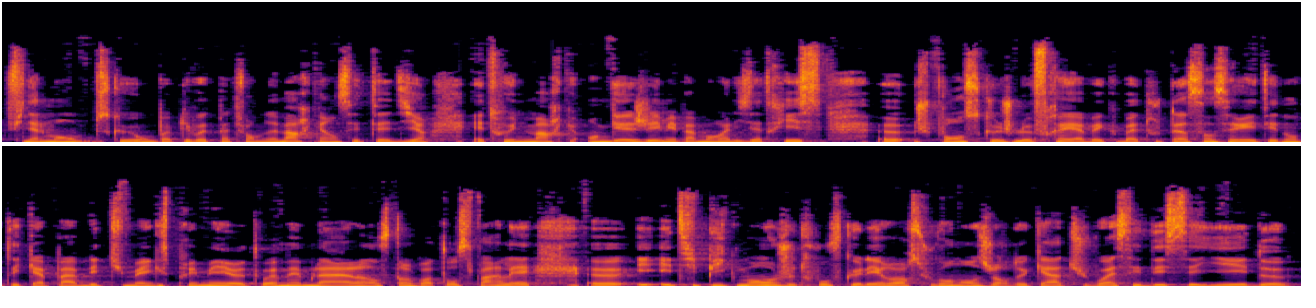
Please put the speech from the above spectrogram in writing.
finalement, parce qu'on peut appeler votre plateforme de marque, hein, c'est-à-dire être une marque engagée mais pas moralisatrice, euh, je pense que je le ferai avec bah, toute la sincérité dont tu es capable et que tu m'as exprimé euh, toi-même là à l'instant quand on se parlait. Et, et typiquement, je trouve que l'erreur souvent dans ce genre de cas, tu vois, c'est d'essayer de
